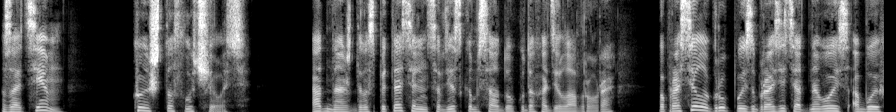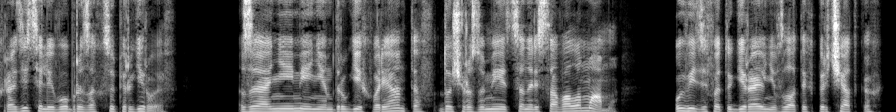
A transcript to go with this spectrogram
Затем кое-что случилось. Однажды воспитательница в детском саду, куда ходила Аврора, попросила группу изобразить одного из обоих родителей в образах супергероев. За неимением других вариантов дочь, разумеется, нарисовала маму. Увидев эту героиню в золотых перчатках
